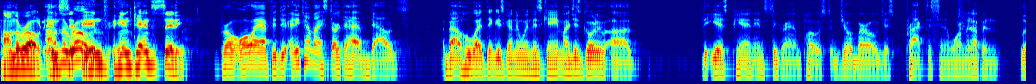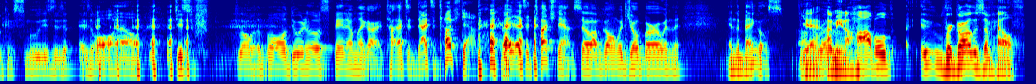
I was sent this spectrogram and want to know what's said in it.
On the road. On in, the road. In, in Kansas City. Bro, all I have to do, anytime I start to have doubts about who I think is going to win this game, I just go to uh, the ESPN Instagram post of Joe Burrow just practicing and warming up and looking smooth as, as all hell, just throwing the ball, doing a little spin. I'm like, all right, t- that's a that's a touchdown, right? That's a touchdown. So I'm going with Joe Burrow and the and the Bengals. on the Yeah, I mean, a hobbled, regardless of health.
